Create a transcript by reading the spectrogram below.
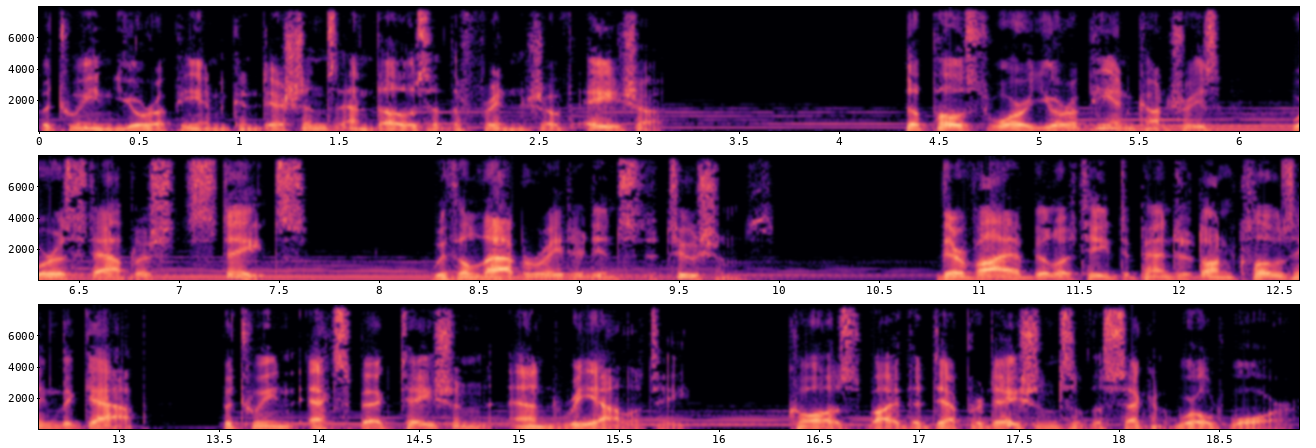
between European conditions and those at the fringe of Asia. The post war European countries were established states with elaborated institutions. Their viability depended on closing the gap between expectation and reality, caused by the depredations of the Second World War.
